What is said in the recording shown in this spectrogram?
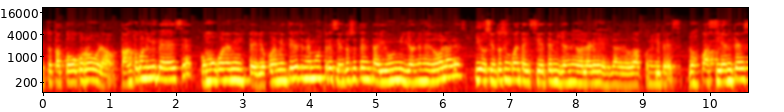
Esto está todo corroborado, tanto con el IPS como con el Ministerio. Con el Ministerio tenemos 371 millones de dólares y 257 millones de dólares es la deuda con el IPS. Los pacientes,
